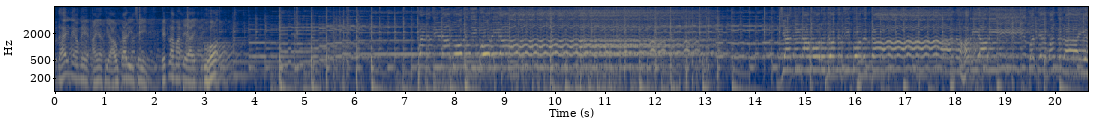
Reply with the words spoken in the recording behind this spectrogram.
બધાયને અમે અહીંયાથી આવકારી છે. એટલા માટે આ એક દુહો જ્યાં મોરજન મોર જોન જીંગોરતાન હરિયાળી બધે વનરાય.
